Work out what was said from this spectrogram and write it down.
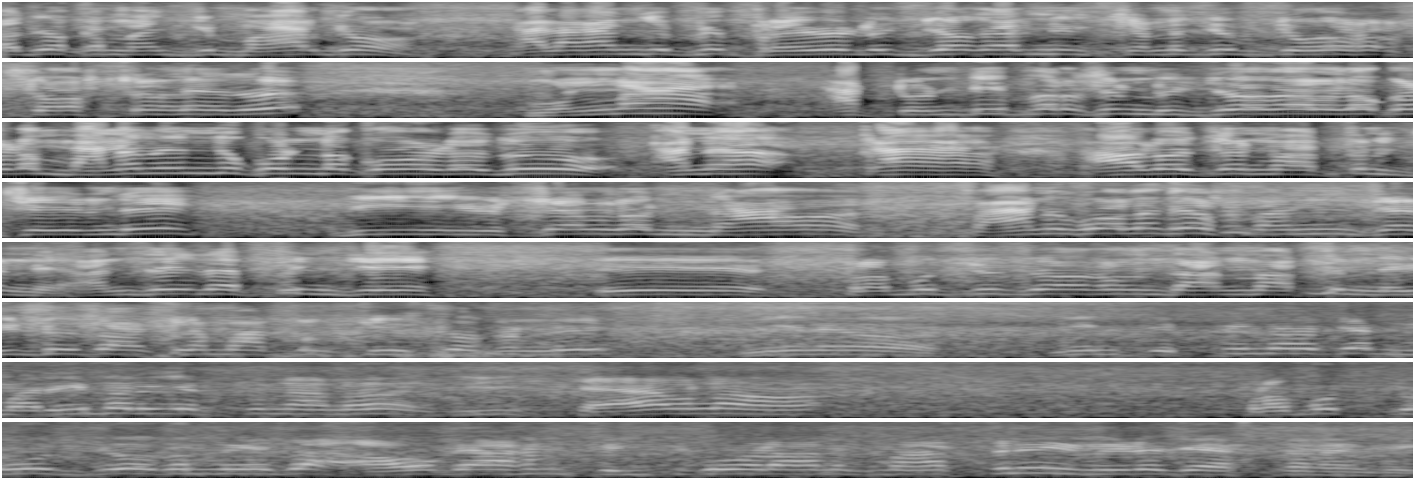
అదొక మంచి మార్గం. అలాగని చెప్పి ప్రైవేట్ ఉద్యోగాలు నేను చిన్న చూపు చూ చూడటం లేదు. ఉన్న ఆ ట్వంటీ పర్సెంట్ ఉద్యోగాల్లో కూడా మనం ఎందుకు ఉండకూడదు అనే ఆలోచన మాత్రం చేయండి. ఈ విషయంలో నా సానుకూలంగా స్పందించండి. అంతే తప్పించి ఈ ప్రభుత్వ ఉద్యోగం దాన్ని మాత్రం నెగిటివ్ థాట్లు మాత్రం తీసుకోకండి. నేను నేను చెప్పినైతే మరీ మరీ చెప్తున్నాను. ఈ కేవలం ప్రభుత్వ ఉద్యోగం మీద అవగాహన పెంచుకోవడానికి మాత్రమే వీడియో చేస్తానండి.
